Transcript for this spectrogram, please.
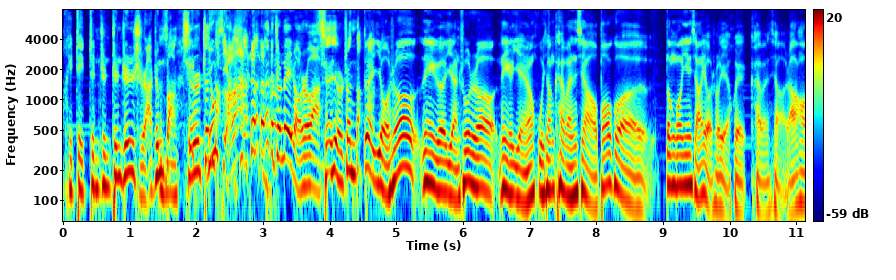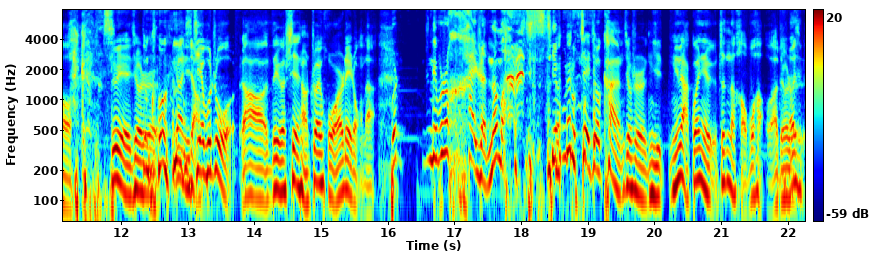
嘿，这真真真真实啊，真棒，其实真打流血了，就那种是吧？其实就是真的。对，有时候那个演出时候，那个演员互相开玩笑，包括灯光音响有时候也会开玩笑，然后对，就是让你接不住，然后这个现场拽活儿这种的，不是那不是害人的吗？接不住。这就看就是你你俩关系真的好不好啊？就而且是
